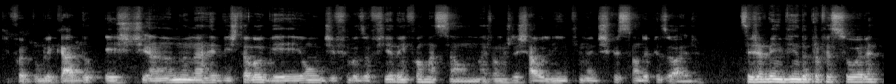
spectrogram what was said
que foi publicado este ano na revista Logeion de Filosofia da Informação. Nós vamos deixar o link na descrição do episódio. Seja bem-vinda, professora.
